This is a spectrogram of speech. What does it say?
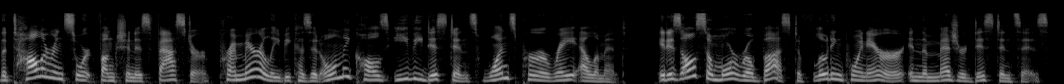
the tolerance sort function is faster, primarily because it only calls EV distance once per array element. It is also more robust to floating point error in the measured distances.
